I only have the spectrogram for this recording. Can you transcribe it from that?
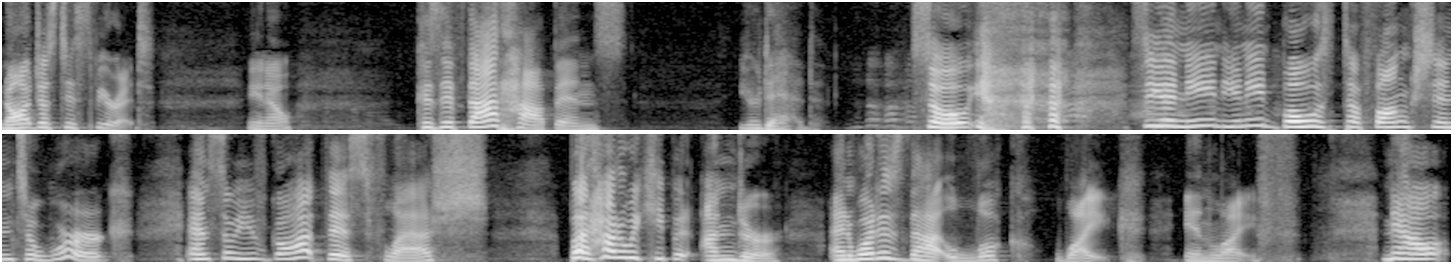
not just his spirit. You know. Cuz if that happens, you're dead. So So you need you need both to function to work. And so you've got this flesh, but how do we keep it under? And what does that look like in life? Now,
